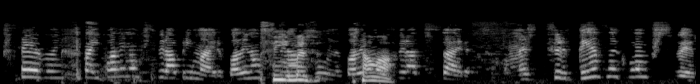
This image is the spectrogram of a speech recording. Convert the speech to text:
Percebem? E, pá, e podem não perceber à primeira, podem não Sim, perceber à mas segunda, podem não perceber à terceira, mas de certeza que vão perceber.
